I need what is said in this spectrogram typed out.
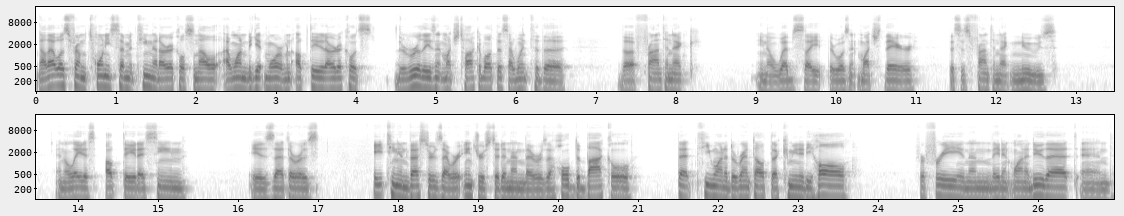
Now, that was from 2017, that article. So now I wanted to get more of an updated article. It's, there really isn't much talk about this. I went to the, the Frontenac you know, website. There wasn't much there. This is Frontenac News. And the latest update I seen is that there was 18 investors that were interested, and then there was a whole debacle that he wanted to rent out the community hall for free, and then they didn't want to do that. And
